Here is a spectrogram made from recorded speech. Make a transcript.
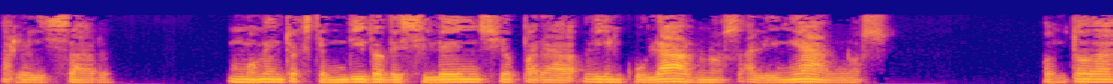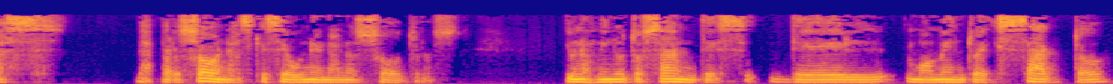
a realizar un momento extendido de silencio para vincularnos, alinearnos con todas las personas que se unen a nosotros. Y unos minutos antes del momento exacto,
